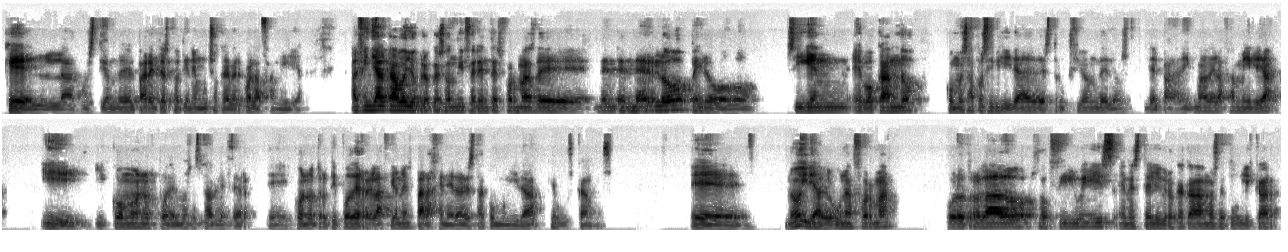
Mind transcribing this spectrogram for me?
que la cuestión del parentesco tiene mucho que ver con la familia. Al fin y al cabo, yo creo que son diferentes formas de, entenderlo, pero siguen evocando como esa posibilidad de destrucción de los, del paradigma de la familia y, cómo nos podemos establecer eh, con otro tipo de relaciones para generar esta comunidad que buscamos. Eh, ¿no? Y de alguna forma, por otro lado, Sophie Luis, en este libro que acabamos de publicar,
